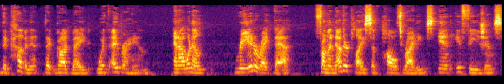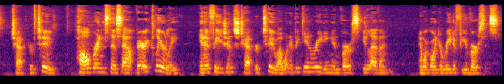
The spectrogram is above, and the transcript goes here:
the covenant that God made with Abraham. And I want to reiterate that from another place of Paul's writings in Ephesians chapter 2. Paul brings this out very clearly in Ephesians chapter 2. I want to begin reading in verse 11, and we're going to read a few verses.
